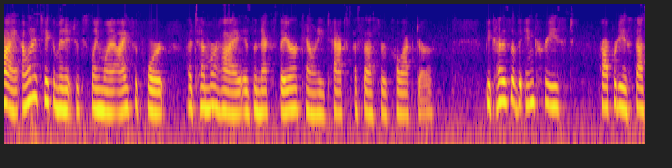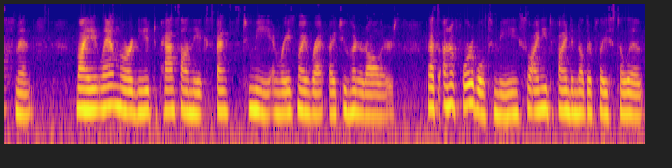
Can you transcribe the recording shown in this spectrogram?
Hi, I want to take a minute to explain why I support Hatem Merhi as the next Bexar County tax assessor collector. Because of increased property assessments, my landlord needed to pass on the expense to me and raise my rent by $200. That's unaffordable to me, so I need to find another place to live.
